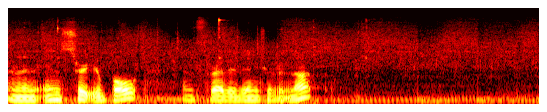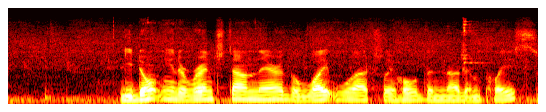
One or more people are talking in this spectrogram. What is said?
and then insert your bolt and thread it into the nut. You don't need a wrench down there. The light will actually hold the nut in place.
